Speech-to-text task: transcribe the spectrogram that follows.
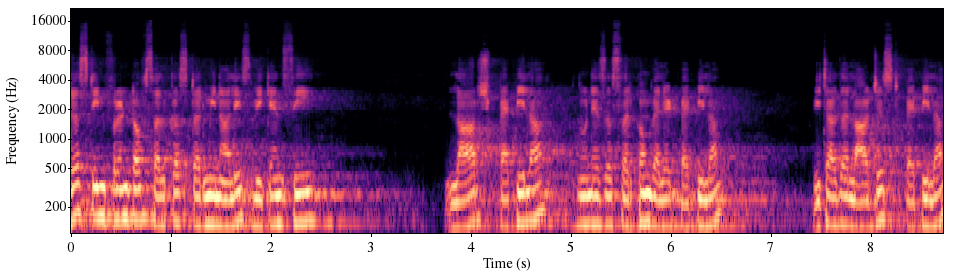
just in front of sulcus terminalis, we can see large papilla known as a circumvallate papilla, which are the largest papilla.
